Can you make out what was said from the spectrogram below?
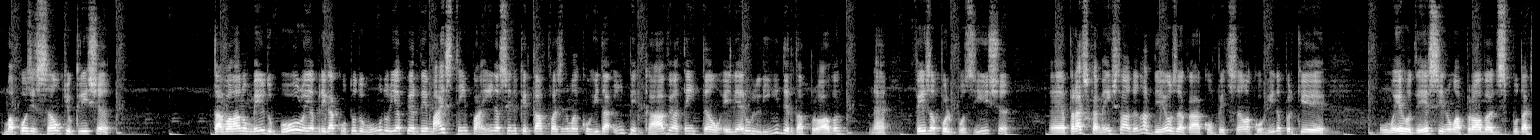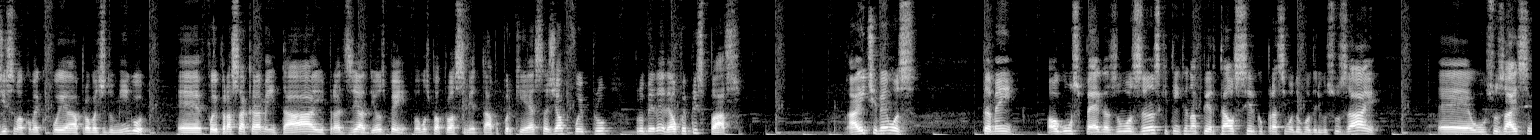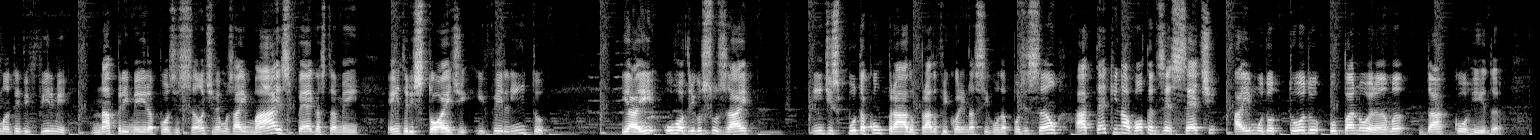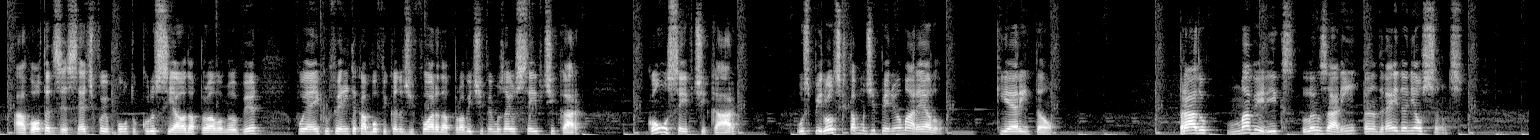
Uma posição que o Christian estava lá no meio do bolo, ia brigar com todo mundo, ia perder mais tempo ainda, sendo que ele estava fazendo uma corrida impecável. Até então, ele era o líder da prova, né? Fez a pole position, é, praticamente estava dando adeus à, à competição, à corrida, porque um erro desse numa prova disputadíssima como é que foi a prova de domingo é, foi para sacramentar e para dizer adeus. Bem, vamos para a próxima etapa, porque essa já foi pro pro Beleléu, foi pro espaço. Aí tivemos também alguns pegas. O Ozanski tentando apertar o cerco para cima do Rodrigo Suzai. É, o Suzai se manteve firme na primeira posição. Tivemos aí mais pegas também entre Stoid e Felinto. E aí o Rodrigo Suzai em disputa com Prado. Prado ficou ali na segunda posição, até que na volta 17 aí mudou todo o panorama da corrida. A volta 17 foi o ponto crucial da prova, ao meu ver, foi aí que o Ferente acabou ficando de fora da prova e tivemos aí o safety car. Com o safety car, os pilotos que estavam de pneu amarelo, que era então Prado, Mavericks, Lanzarin, André e Daniel Santos.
